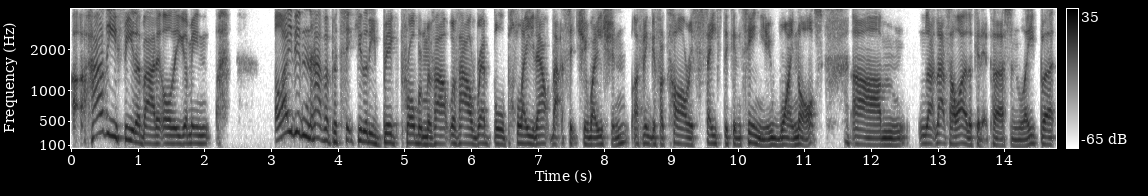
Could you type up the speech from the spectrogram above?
uh, how do you feel about it, Ollie? I mean, I didn't have a particularly big problem with how with how Red Bull played out that situation. I think if a car is safe to continue, why not? Um, that, that's how I look at it personally. But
